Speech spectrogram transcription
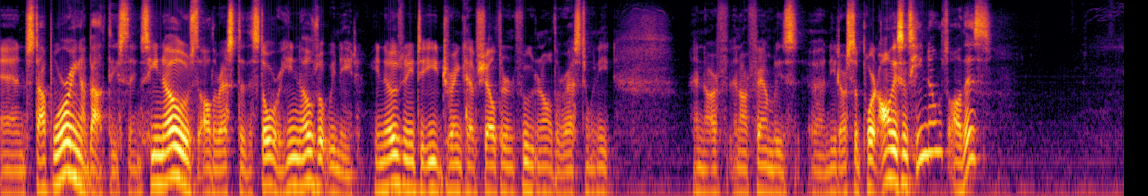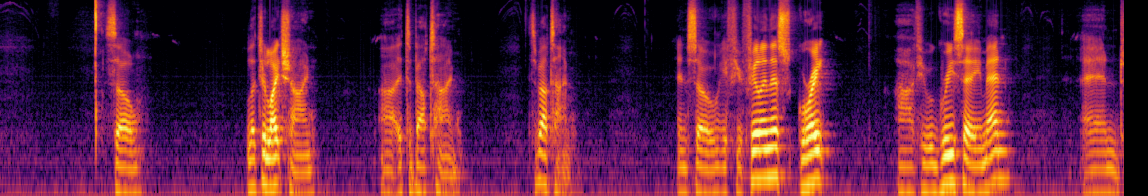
And stop worrying about these things. He knows all the rest of the story. He knows what we need. He knows we need to eat, drink, have shelter, and food, and all the rest. And we need, and our and our families uh, need our support. All these things. He knows all this. So, let your light shine. Uh, it's about time. It's about time. And so, if you're feeling this, great. Uh, if you agree, say Amen. And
